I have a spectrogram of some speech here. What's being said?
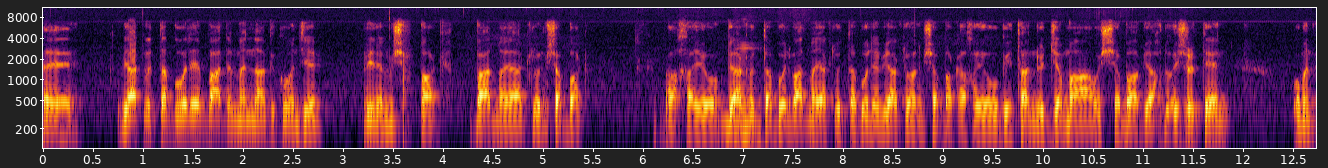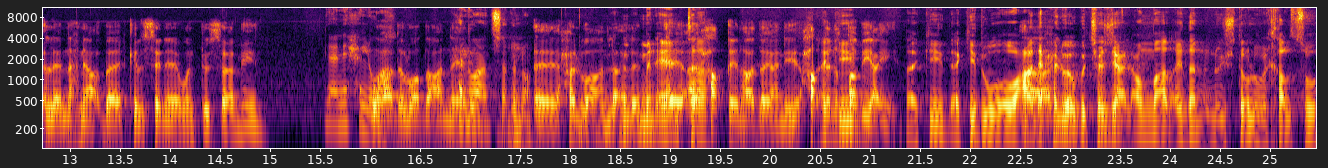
إيه. بياكلوا التبولة بعد منها بيكون جايبين المشبك بعد ما ياكلوا المشبك. أخيو بياكلوا التبولة. بعد ما ياكلوا التبولة بياكلوا المشبك أخيو بيتهنوا الجماعة والشباب ياخذوا إجرتين. وبنقول لهم نحن عقبال كل سنة وأنتم سالمين يعني حلوة. وهذا الوضع عندنا يعني حلوان شغله إيه حلوان لإلن من إمتى؟ حقن هذا يعني حقن أكيد الطبيعي أكيد أكيد. وعادة آه. حلوة وبتشجع العمال أيضا إنه يشتغلوا ويخلصوا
